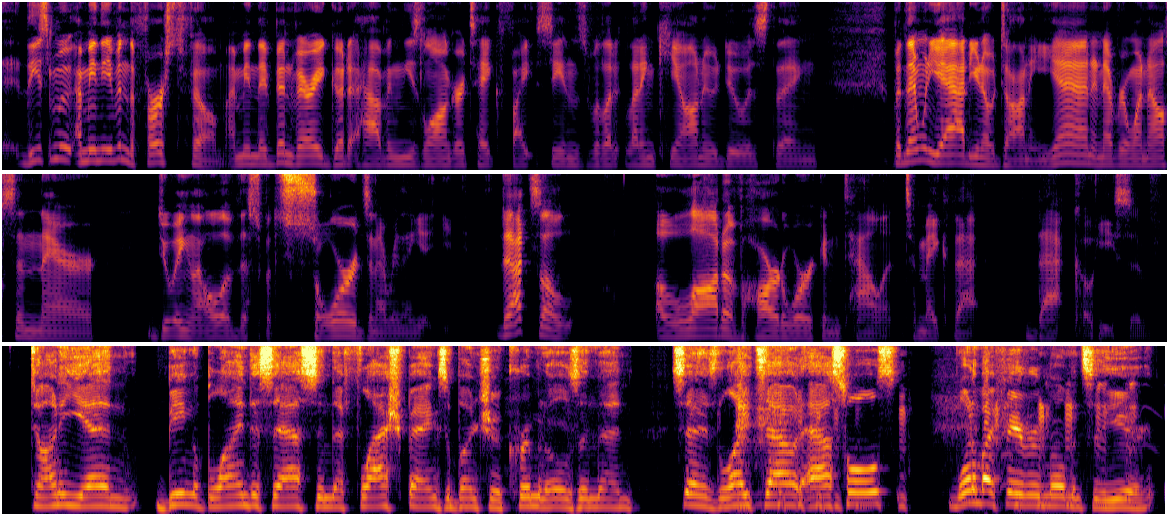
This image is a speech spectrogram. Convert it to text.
eh, these movies. I mean, even the first film. I mean, they've been very good at having these longer take fight scenes with letting Keanu do his thing. But then when you add, you know, Donnie Yen and everyone else in there doing all of this with swords and everything, that's a a lot of hard work and talent to make that that cohesive. Donnie Yen being a blind assassin that flashbangs a bunch of criminals and then says "lights out, assholes." One of my favorite moments of the year.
